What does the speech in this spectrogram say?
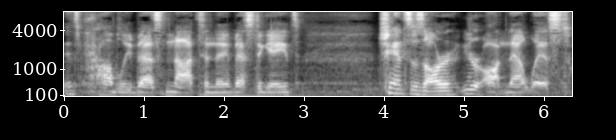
it's probably best not to investigate. Chances are you're on that list.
